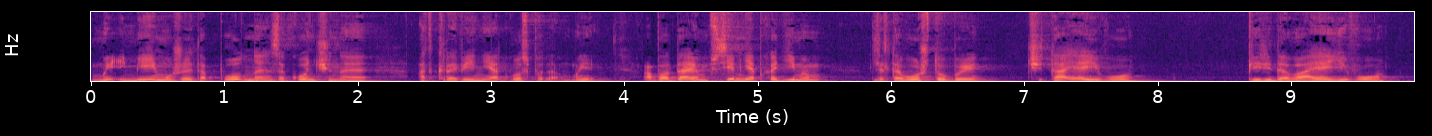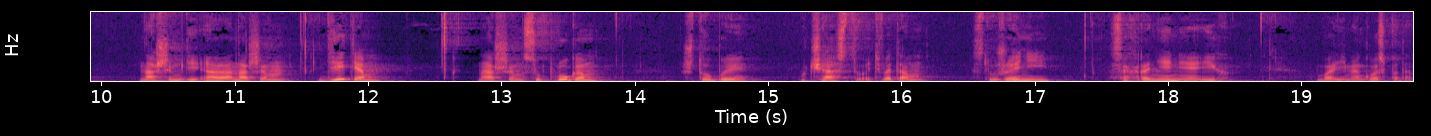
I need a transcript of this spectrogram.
мы имеем уже это полное, законченное откровение от Господа. Мы обладаем всем необходимым для того, чтобы, читая его, передавая его нашим, э, нашим детям, нашим супругам, чтобы участвовать в этом служении, сохранения их во имя Господа.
